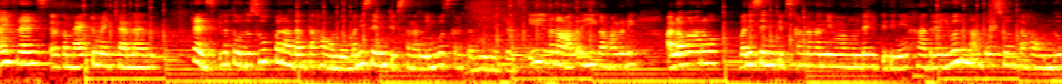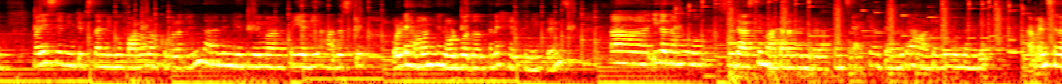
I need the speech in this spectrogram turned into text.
Hi friends welcome back to my channel friends ಇವತ್ತು ಒಂದು ಸೂಪರ್ ಆದಂತಹ ಒಂದು ಮನಿ ಸೇವಿಂಗ್ ಟಿಪ್ಸನ್ನು ನಿಮಗೋಸ್ಕರ ತಂದಿದ್ದೀನಿ ಫ್ರೆಂಡ್ಸ್ ಈ ನಾನು ಆಲ್ ಈಗ ಆಲ್ರೆಡಿ ಹಲವಾರು ಮನಿ ಸೇವಿಂಗ್ ಟಿಪ್ಸ್ಗಳನ್ನ ನಾನು ನಿಮ್ಮ ಮುಂದೆ ಇಟ್ಟಿದ್ದೀನಿ. ಆದರೆ ಇವತ್ತು ನಾನು ತೋರಿಸುವಂತಹ ಒಂದು ಮನಿ ಸೇವಿಂಗ್ ಟಿಪ್ಸ್ನ ನೀವು ಫಾಲೋ ಮಾಡ್ಕೊಬರೋದ್ರಿಂದ ನಿಮಗೆ ನಿಮ್ಮ ಕೈಯಲ್ಲಿ ಆದಷ್ಟು ಒಳ್ಳೆ ಅಮೌಂಟ್ನೇ ನೋಡ್ಬೋದು ಅಂತಲೇ ಹೇಳ್ತೀನಿ ಫ್ರೆಂಡ್ಸ್ ಈಗ ನಾವು ಜಾಸ್ತಿ ಮಾತಾಡೋದ್ರಿಂದ ಬೇಡ ಫ್ರೆಂಡ್ಸ್ ಯಾಕೆ ಅಂತ ಹೇಳಿದ್ರೆ ಆಲ್ರೆಡಿ ನೀವು ನನಗೆ ಕಮೆಂಟ್ಸ್ ಎಲ್ಲ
